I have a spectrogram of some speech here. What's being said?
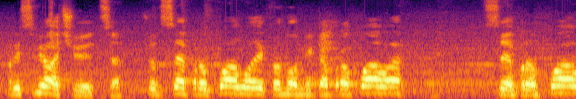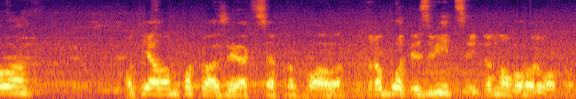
присвячується, що все пропало, економіка пропала, все пропало. От я вам покажу, як все пропало. Тут роботи звідси до Нового року.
